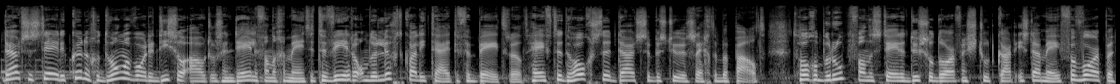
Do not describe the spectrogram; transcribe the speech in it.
Duitse steden kunnen gedwongen worden dieselauto's en delen van de gemeente te weren om de luchtkwaliteit te verbeteren. Dat heeft het hoogste Duitse bestuursrechten bepaald. Het hoge beroep van de steden Düsseldorf en Stuttgart is daarmee verworpen.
